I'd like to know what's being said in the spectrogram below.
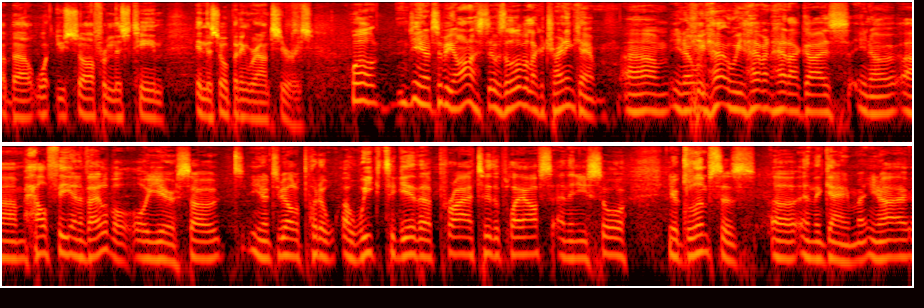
about what you saw from this team in this opening round series? Well, you know, to be honest, it was a little bit like a training camp. Um, you know, we ha- we haven't had our guys, you know, um, healthy and available all year. So, t- you know, to be able to put a, a week together prior to the playoffs, and then you saw, you know, glimpses uh, in the game. You know,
